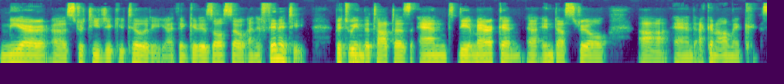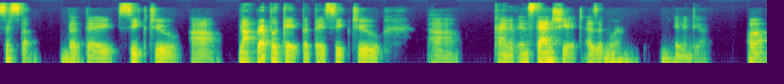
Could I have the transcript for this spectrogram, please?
mere uh, strategic utility. I think it is also an affinity between the Tatas and the American uh, industrial uh, and economic system that they seek to uh, not replicate, but they seek to uh, kind of instantiate, as it were, in India. Uh,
